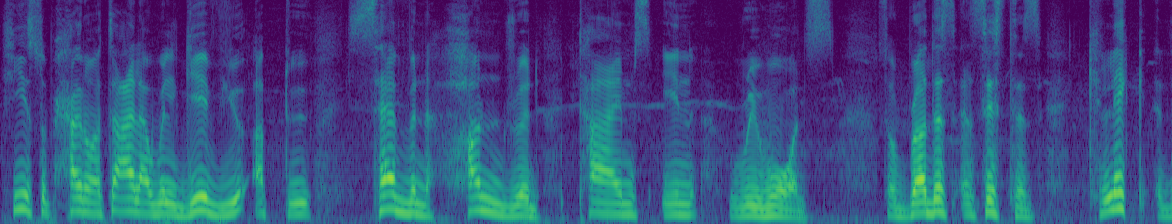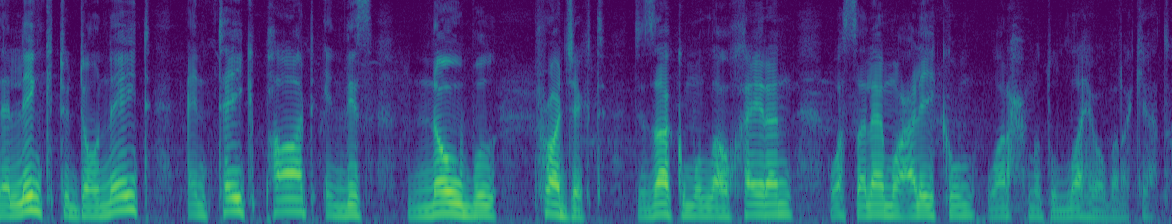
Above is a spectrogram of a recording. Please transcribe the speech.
He subhanahu wa ta'ala will give you up to 700 times in rewards. So, brothers and sisters, click the link to donate and take part in this noble project. جزاكم الله خيرا والسلام عليكم ورحمة الله وبركاته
